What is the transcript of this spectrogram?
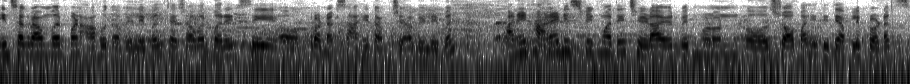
इंस्टाग्रामवर पण आहोत अवेलेबल त्याच्यावर बरेचसे प्रॉडक्ट्स आहेत आमचे अवेलेबल आणि ठाणे डिस्ट्रिक्टमध्ये छेडा आयुर्वेद म्हणून शॉप आहे. तिथे आपले प्रॉडक्ट्स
